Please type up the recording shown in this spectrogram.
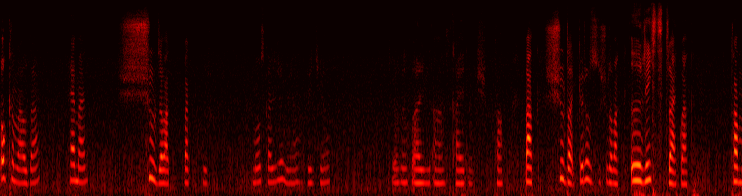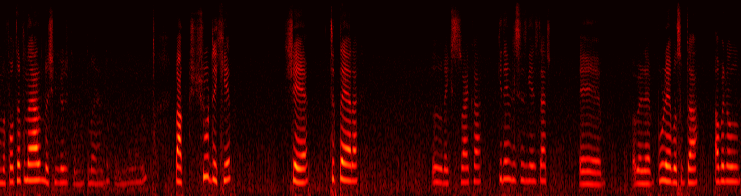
O kanalda hemen şurada bak bak dur. Mouse kaydediyor mu ya video? Fail Aa, kaydetmemiş. Tamam. Bak şurada görüyor musun? Şurada bak. Irex Strike bak. Tamam mı? Fotoğrafını ayarladım da şimdi gözükmüyor. Bunu ayarladım. Bak şuradaki şeye tıklayarak Irex Strike'a gidebilirsiniz gençler. Ee, böyle buraya basıp da abone olun.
